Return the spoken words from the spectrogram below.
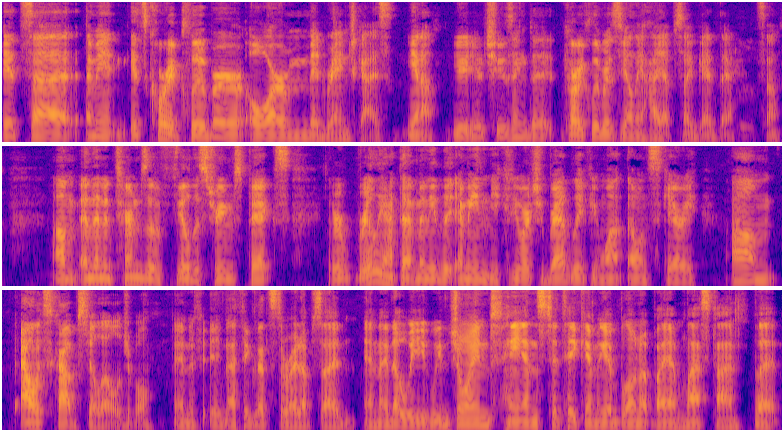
It's uh I mean it's Corey Kluber or mid range guys. You know, you're, you're choosing to Corey Kluber is the only high upside guy there. So, um, and then in terms of field of streams picks, there really aren't that many. That I mean, you could do Archie Bradley if you want. That one's scary. Um, Alex Cobb's still eligible, and if and I think that's the right upside. And I know we we joined hands to take him and get blown up by him last time, but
